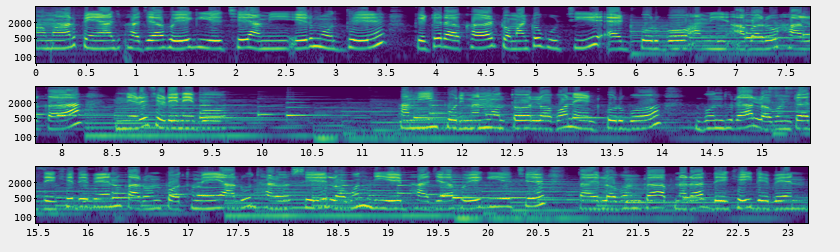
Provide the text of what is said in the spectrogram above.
আমার পেঁয়াজ ভাজা হয়ে গিয়েছে। আমি এর মধ্যে কেটে রাখা টমেটো কুচি অ্যাড করব। আমি আবারও হালকা নেড়ে চেড়ে নেব। আমি পরিমাণ মতো লবণ অ্যাড করব। বন্ধুরা, লবণটা দেখে দেবেন, কারণ প্রথমে আলু ঢ্যাঁড়সে লবণ দিয়ে ভাজা হয়ে গিয়েছে, তাই লবণটা আপনারা দেখেই দেবেন।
